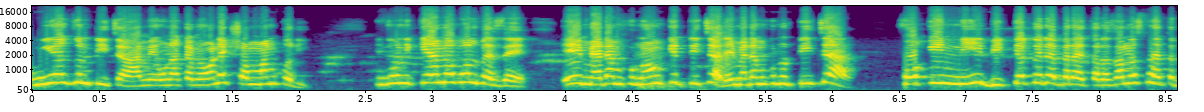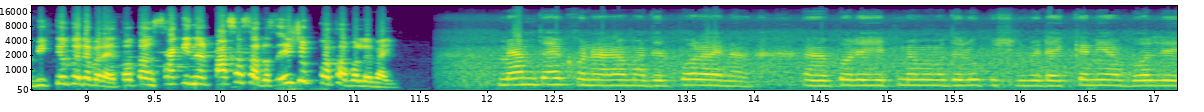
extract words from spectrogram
উনিও একজন টিচার আমি ওনাকে আমি অনেক সম্মান করি। কিন্তু উনি কেন বলবে যে, এই ম্যাডাম কোন অঙ্কের টিচার এই ম্যাডাম কোন টিচার ফকির নি ভিক্ষা করে বেড়ায় তোরা জানোস না তো ভিক্ষা করে বেড়ায় তো সাকিনের পাশা সারস এইসব কথা বলে ভাই। ম্যাম তো এখন আর আমাদের পড়ায় না। পরে হেড ম্যাম আমাদের অফিস রুমে ডাক্কা নিয়ে বলে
